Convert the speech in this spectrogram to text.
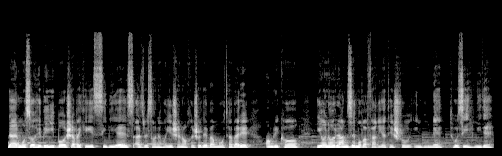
در مصاحبه با شبکه CBS از رسانه های شناخته شده و معتبر آمریکا دیانا رمز موفقیتش رو اینگونه توضیح میده.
